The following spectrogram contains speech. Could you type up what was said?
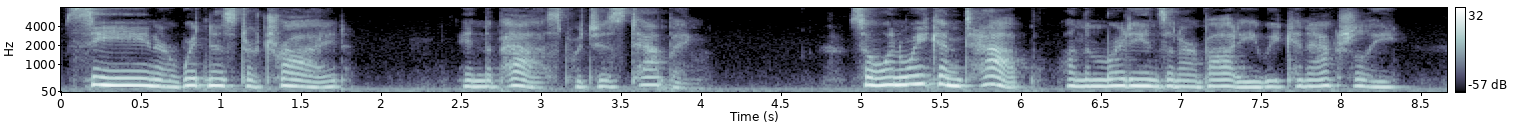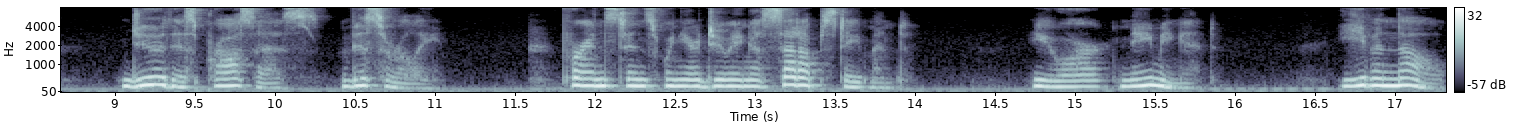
seen or witnessed or tried in the past, which is tapping. So when we can tap on the meridians in our body, we can actually do this process viscerally. For instance, when you're doing a setup statement, you are naming it, even though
